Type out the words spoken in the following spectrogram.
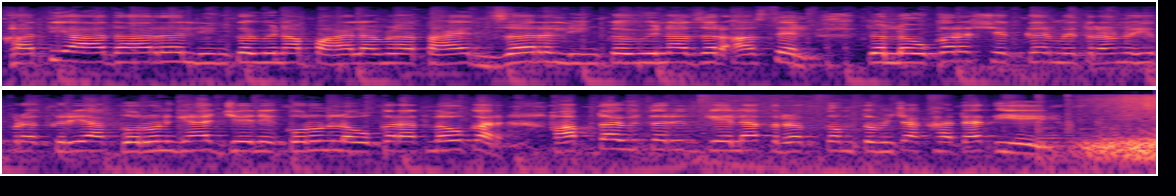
खाती आधार लिंकविना पाहायला मिळत आहे. जर लिंकविना जर असेल तर लवकरच शेतकरी मित्रांनो ही प्रक्रिया करून घ्या. जेणेकरून लवकरात लवकर हप्ता वितरित केल्यात रक्कम तुमच्या खात्यात येईल.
